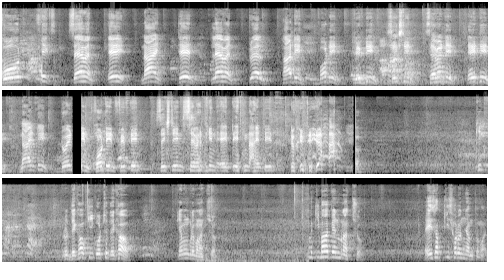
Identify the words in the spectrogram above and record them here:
four six seven eight nine ten eleven twelve thirteen fourteen fifteen sixteen seventeen eighteen nineteen twenty fourteen fifteen sixteen seventeen eighteen nineteen twenty কি? দেখাও কি করছ, দেখাও। কেমন করে বানাচ্ছ? তুমি কীভাবে পেন বানাচ্ছ? এইসব কি সরঞ্জাম তোমার?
